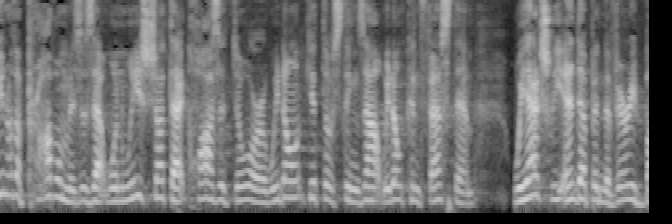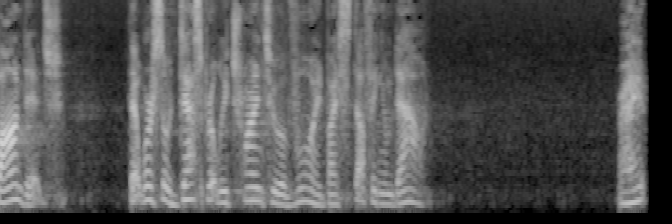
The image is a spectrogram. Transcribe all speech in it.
But you know, the problem is, is that when we shut that closet door, we don't get those things out, we don't confess them, we actually end up in the very bondage that we're so desperately trying to avoid by stuffing them down. Right?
